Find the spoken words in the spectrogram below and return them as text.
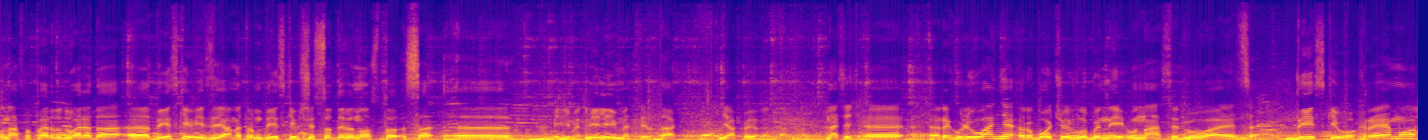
У нас попереду два ряда е, дисків із діаметром дисків 690 са- е, Міліметрів. міліметрів. Так, дякую. Значить, е, регулювання робочої глибини у нас відбувається дисків окремо,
